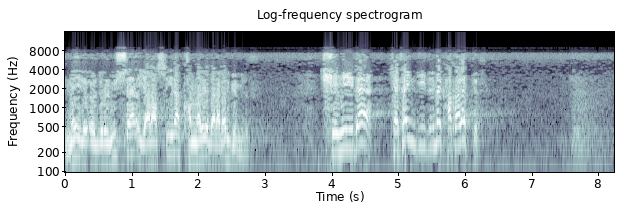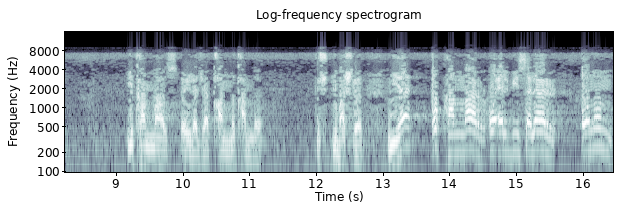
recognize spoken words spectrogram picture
neyle öldürülmüşse yarasıyla kanlarıyla beraber gömülür. Şehide kefen giydirmek hakarettir. Yıkanmaz öylece kanlı kanlı, üstlü başlı. Niye? O kanlar, o elbiseler, onun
